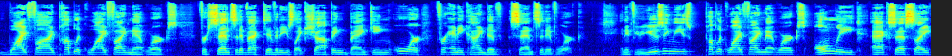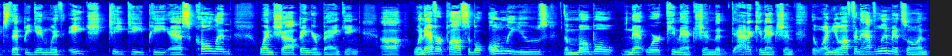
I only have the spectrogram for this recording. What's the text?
Wi-Fi public Wi-Fi networks for sensitive activities like shopping, banking, or for any kind of sensitive work. And if you're using these public Wi Fi networks, only access sites that begin with HTTPS colon when shopping or banking. Uh, whenever possible, only use the mobile network connection, the data connection, the one you often have limits on,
